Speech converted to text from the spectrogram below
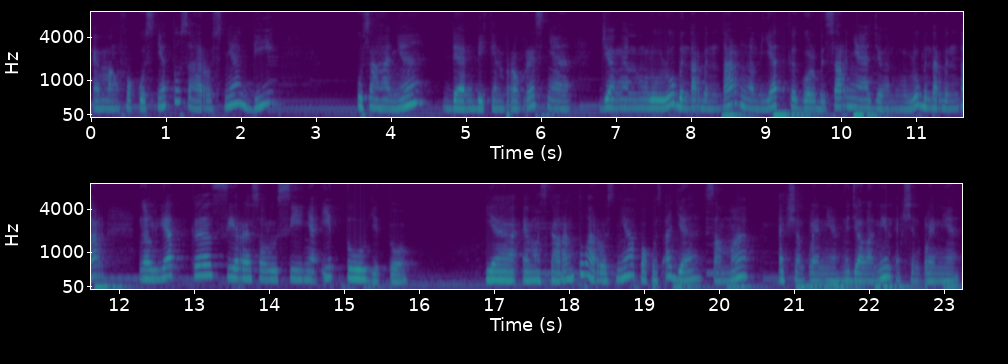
emang fokusnya tuh seharusnya di usahanya dan bikin progresnya jangan melulu bentar-bentar ngeliat ke goal besarnya jangan melulu bentar-bentar ngeliat ke si resolusinya itu gitu. Ya emang sekarang tuh harusnya fokus aja sama action plan-nya ngejalanin action plan-nya.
